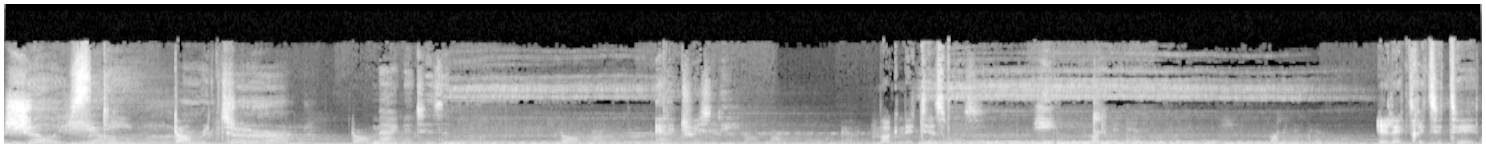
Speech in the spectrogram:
Shall you return. Magnetism, electricity, Magnetismus. heat. Elektrizität.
